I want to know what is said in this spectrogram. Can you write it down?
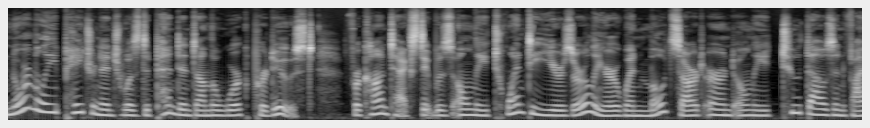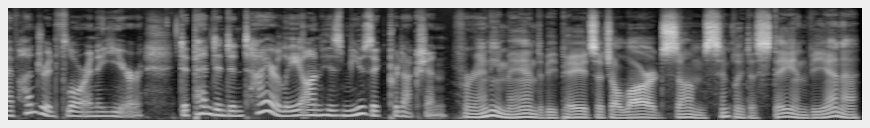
Normally, patronage was dependent on the work produced. For context, it was only 20 years earlier when Mozart earned only 2,500 florin a year, dependent entirely on his music production. For any man to be paid such a large sum simply to stay in Vienna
